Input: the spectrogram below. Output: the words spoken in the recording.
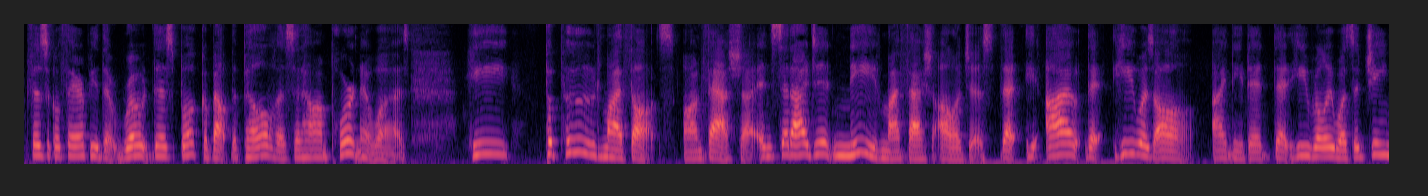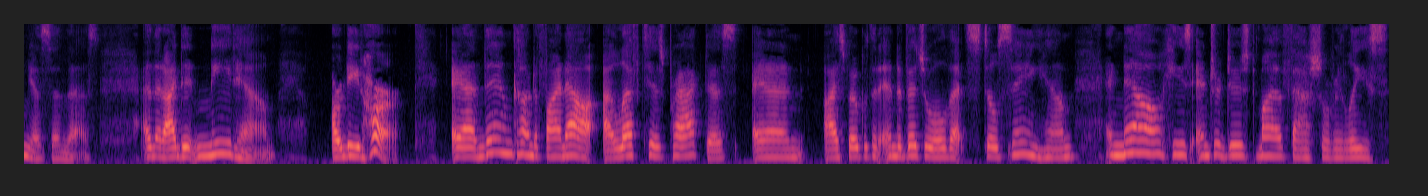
physical therapy that wrote this book about the pelvis and how important it was. He poo-pooed my thoughts on fascia and said i didn't need my fasciologist that he, i that he was all i needed that he really was a genius in this and that i didn't need him or need her and then come to find out, I left his practice and I spoke with an individual that's still seeing him. And now he's introduced myofascial release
